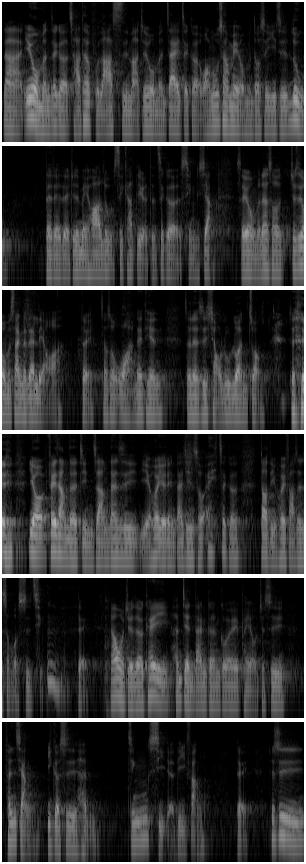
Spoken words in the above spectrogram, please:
那因为我们这个查特普拉斯嘛，就是我们在这个网络上面，我们都是一只鹿，对对对，就是梅花鹿 c i c a d e r 的这个形象，所以我们那时候就是我们三个在聊啊，对，他说哇，那天真的是小鹿乱撞，就是 又非常的紧张，但是也会有点担心说，哎，这个到底会发生什么事情？嗯，对。然后我觉得可以很简单跟各位朋友就是分享一个是很惊喜的地方，对，就是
